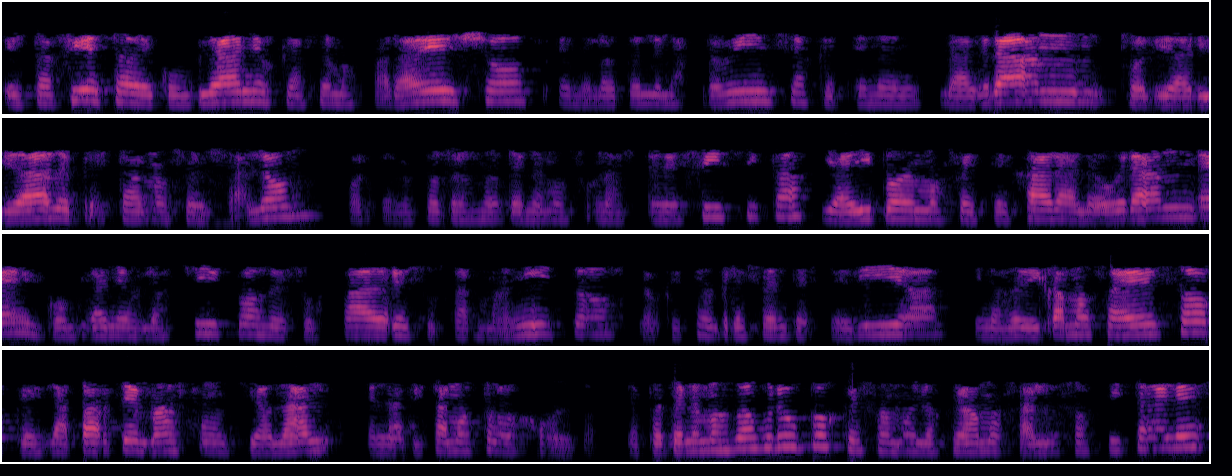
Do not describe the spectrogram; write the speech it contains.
esta fiesta de cumpleaños que hacemos para ellos en el Hotel de las Provincias, que tienen la gran solidaridad de prestarnos el salón, porque nosotros no tenemos una sede física, y ahí podemos festejar a lo grande el cumpleaños de los chicos, de sus padres, sus hermanitos, los que estén presentes ese día, y nos dedicamos a eso, que es la parte más funcional en la que estamos todos juntos. Después tenemos dos grupos, que somos los que vamos a los hospitales,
